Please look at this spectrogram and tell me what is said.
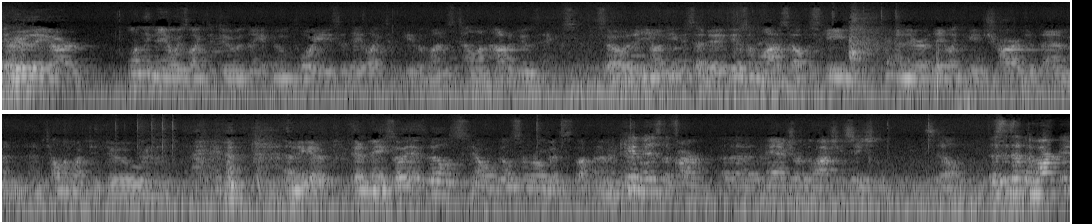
So here they are. One thing they always like to do is they get new employees that they like to be the ones telling them how to do things. So, you know, like I said, it gives them a lot of self-esteem, and they they like to be in charge of them and, and tell them what to do, and and they get, get amazed. So it builds, you know, builds some real good stuff in them. Kim is the farm uh, manager of the washing station still. This is at the market.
